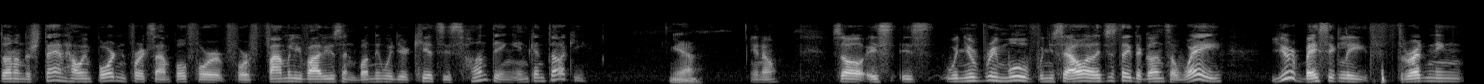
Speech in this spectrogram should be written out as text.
don't understand how important, for example, for for family values and bonding with your kids is hunting in Kentucky Yeah. you know so it's it's when you remove when you say oh let's just take the guns away you're basically threatening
